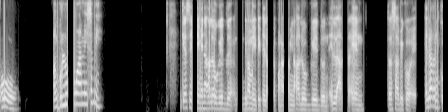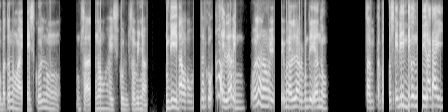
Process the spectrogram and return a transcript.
Oo. Ang gulo nga ni Sam, eh. Kasi may nakalagay dun, 'di ba may pipila pa kami nakalagay dun LRN. Tapos sabi ko, eh, LRN ko ba 'to nung high school nung sa ano, high school? Sabi niya, hindi daw. Sabi ko, "Anong LRN? Wala namang ibang LRN kundi ano." Sabi tapos, eh, di hindi ko nilagay.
